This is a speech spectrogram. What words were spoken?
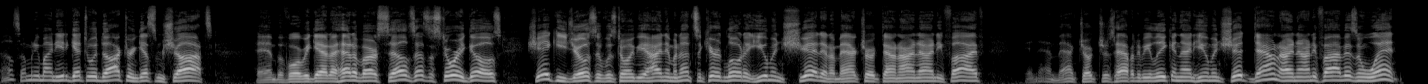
well, somebody might need to get to a doctor and get some shots. And before we get ahead of ourselves, as the story goes, Shaky Joseph was towing behind him an unsecured load of human shit in a Mack truck down I 95. And that Mack truck just happened to be leaking that human shit down I 95 as it went.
